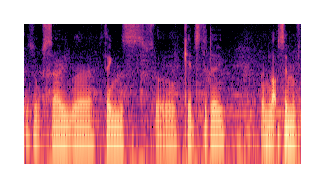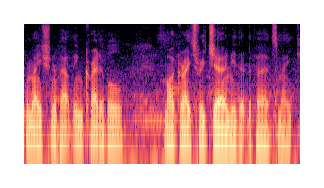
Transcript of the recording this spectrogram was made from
There's also uh, things for kids to do and lots of information about the incredible migratory journey that the birds make.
